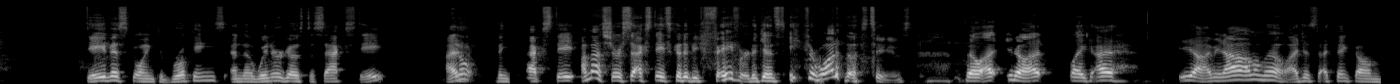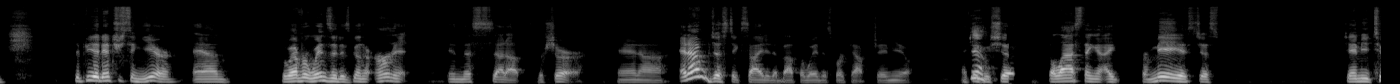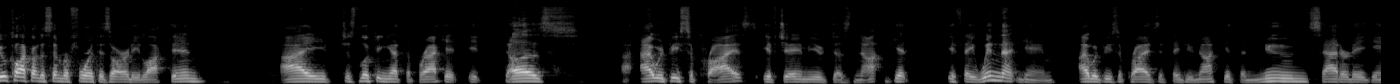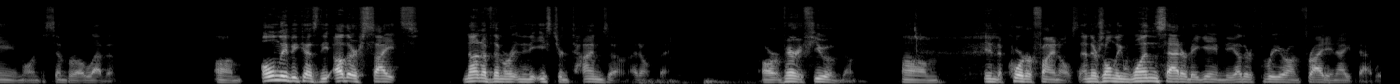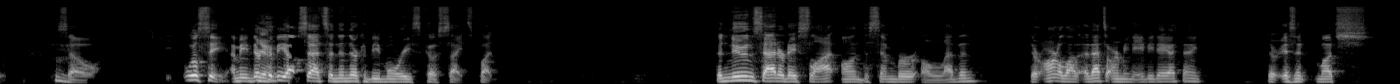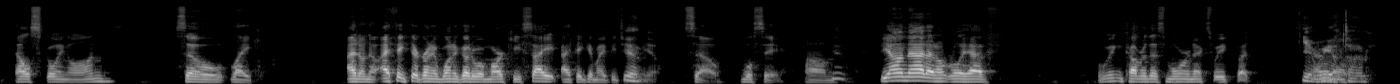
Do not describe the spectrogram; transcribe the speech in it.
Davis going to Brookings, and the winner goes to Sac State. I don't think Sac State. I'm not sure Sac State's going to be favored against either one of those teams. So I, you know, I like I, yeah. I mean, I, I don't know. I just I think um, it'd be an interesting year, and whoever wins it is going to earn it in this setup for sure. And uh, and I'm just excited about the way this worked out for JMU. I think Yeah. we should. The last thing I for me is just JMU two o'clock on December fourth is already locked in. I just looking at the bracket, it does. I- would be surprised if JMU does not get if they win that game. I would be surprised if they do not get the noon Saturday game on December 11th. Um, only because the other sites, none of them are in the Eastern time zone. I don't think. or very few of them, um, in the quarterfinals. And there's only one Saturday game. The other three are on Friday night that week. Hmm. So we'll see. I mean, there Yeah. could be upsets, and then there could be more East Coast sites, but the noon Saturday slot on December 11th, there aren't a lot. Of, that's Army Navy Day, I think. There isn't much else going on, so like, I don't know. I think they're going to want to go to a marquee site. I think it might be Yeah. JMU. So we'll see. Um, Yeah. Beyond that, I don't really have. We can cover this more next week, but Yeah, we don't time.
